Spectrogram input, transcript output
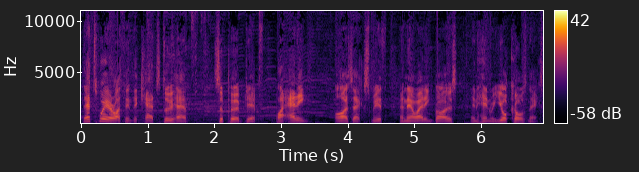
That's where I think the Cats do have superb depth by adding Isaac Smith and now adding Bowes and Henry. Your call's next.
